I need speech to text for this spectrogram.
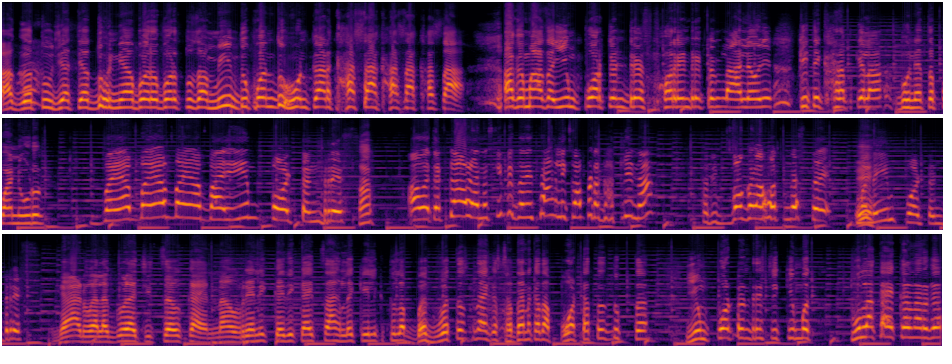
अगं तुझ्या त्या धुन्या बरोबर तुझा मेंदू पण धुवून काढ खासा खासा खासा. अगं माझा इम्पॉर्टंट ड्रेस फॉरेन रिटर्नला आल्याने किती खराब केला? धुण्याचं पाणी उडून. बया बया बया बाय इम्पॉर्टंट ड्रेस हा? अहो त्या कावळ्यानं किती जरी चांगली कपडे घातली ना तरी बगळा होत नसतंय. मला इम्पॉर्टंट ड्रेस गाडवाला गुळाची चव काय? नवऱ्याने कधी काय चांगलं केलं की तुला बघवतच नाही का सदा कदा पोटातच दुखत? इम्पॉर्टंट ड्रेसची किंमत तुला काय करणार ग?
